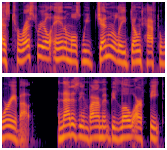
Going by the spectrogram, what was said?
as terrestrial animals, we generally don't have to worry about. And that is the environment below our feet.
